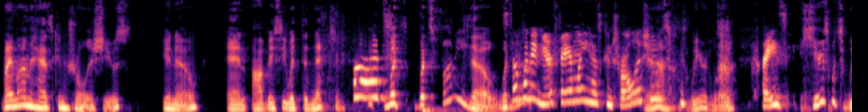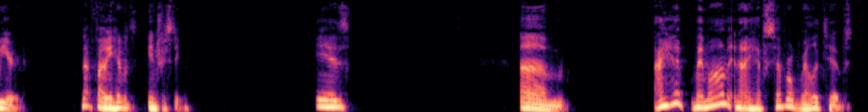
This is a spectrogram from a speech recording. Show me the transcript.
my mom has control issues, you know, and obviously with the next. What? What's What's funny though? What someone in your family has control yeah, issues it's weird, Lauri. crazy Here's what's weird. Not funny. Here's what's interesting. Is um, I have my mom and I have several relatives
